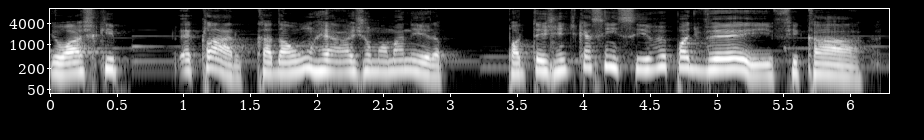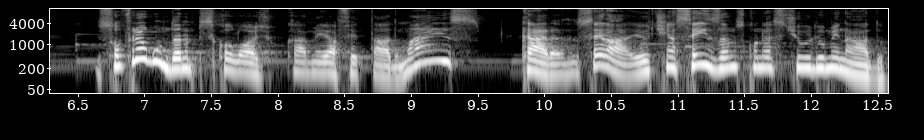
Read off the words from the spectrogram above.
Eu acho que, é claro, cada um reage de uma maneira. Pode ter gente que é sensível e pode ver e ficar. Sofrer algum dano psicológico, ficar meio afetado. Mas, cara, sei lá, eu tinha seis anos quando eu assisti o Iluminado.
